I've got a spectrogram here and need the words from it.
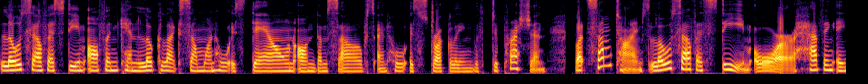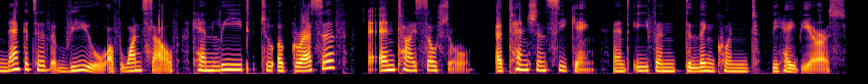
Low self esteem often can look like someone who is down on themselves and who is struggling with depression. But sometimes low self esteem or having a negative view of oneself can lead to aggressive, antisocial, attention seeking, and even delinquent behaviors.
